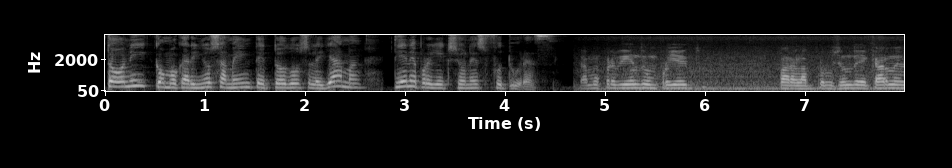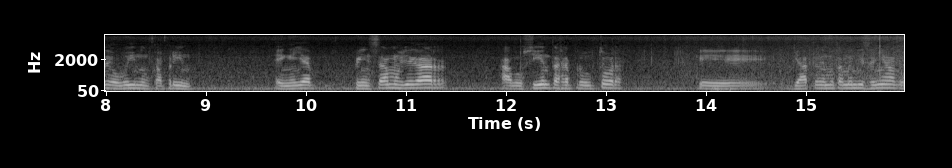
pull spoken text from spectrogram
Tony, como cariñosamente todos le llaman, tiene proyecciones futuras. Estamos previendo un proyecto para la producción de carne de ovino caprino. En ella pensamos llegar a 200 reproductoras que ya tenemos también diseñado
